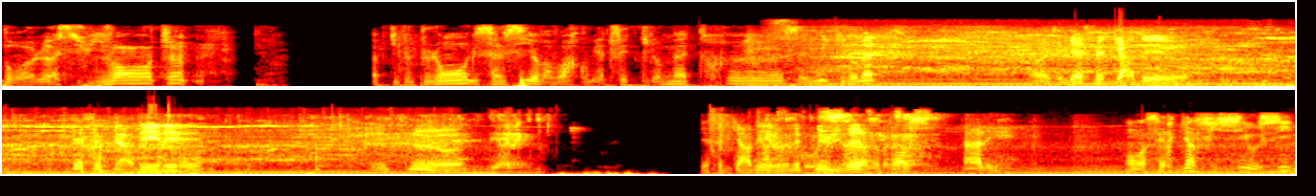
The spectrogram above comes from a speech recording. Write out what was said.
pour la suivante. Un petit peu plus longue, celle-ci, on va voir combien de kilomètres. C'est 8 kilomètres. Ouais, j'ai bien fait de garder. euh, j'ai bien fait de garder les, les pneus. euh, Direct. bien fait de garder euh, les pneus hiver, je pense. Allez. On va faire gaffe ici aussi.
